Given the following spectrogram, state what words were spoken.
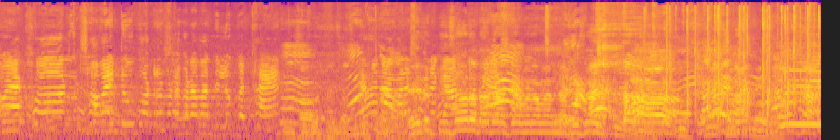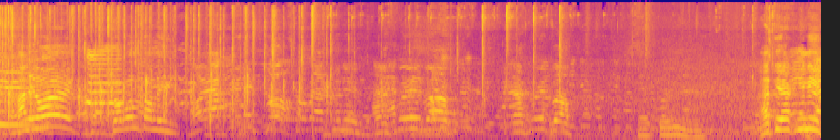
তো এখন সবাই একটু পটর পটর করে বাদ দিলুক থাকেন। এখন আমার সামনে গান খালি ওই ডবল তালি হাতে এক মিনিট।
